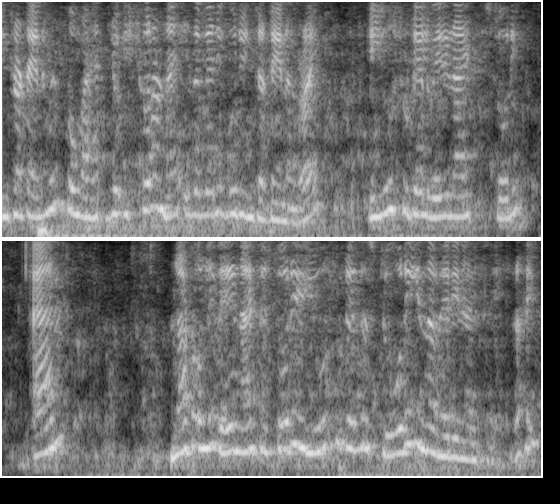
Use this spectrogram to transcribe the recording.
entertainment. So जो ईश्वरन है, is a very good entertainer, right? He used to tell very nice story. And not only very nice story he used to tell the story in a very nice way, right?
